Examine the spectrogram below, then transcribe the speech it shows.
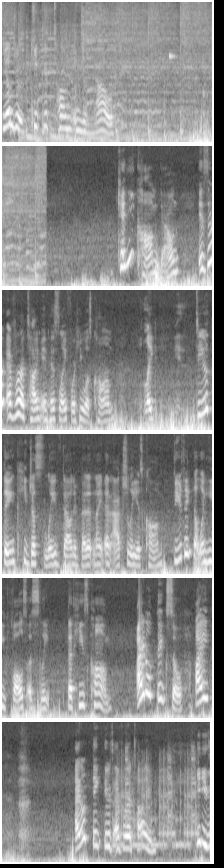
Yeonjun, keep your tongue in your mouth. Can he calm down? Is there ever a time in his life where he was calm? Like, do you think he just lays down in bed at night and actually is calm? Do you think that when he falls asleep that he's calm? I don't think so. I I don't think there's ever a time. He's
